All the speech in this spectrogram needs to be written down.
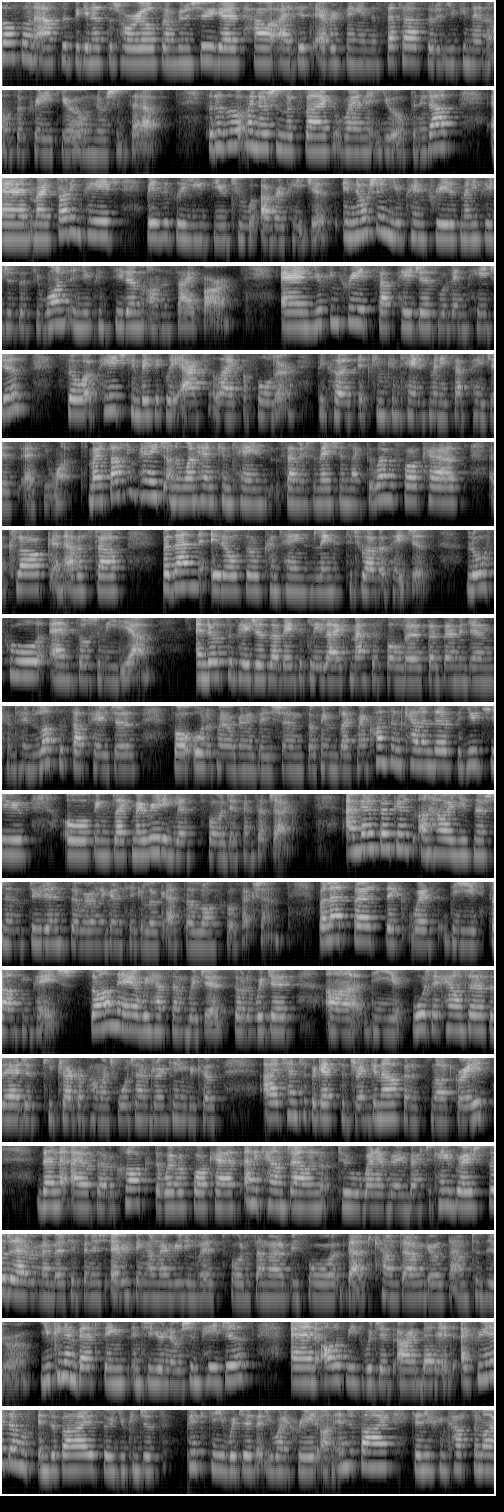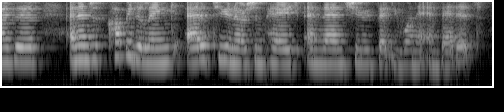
Is also an absolute beginner's tutorial, so I'm going to show you guys how I did everything in the setup so that you can then also create your own Notion setup. So this is what my Notion looks like when you open it up and my starting page basically leads you to other pages. In Notion you can create as many pages as you want and you can see them on the sidebar. And you can create sub-pages within pages so a page can basically act like a folder because it can contain as many subpages as you want. My starting page on the one hand contains some information like the weather forecast, a clock and other stuff, but then it also contains links to two other pages, law school and social media. And those two pages are basically like massive folders that then again contain lots of subpages for all of my organizations. So things like my content calendar for YouTube or things like my reading lists for different subjects. I'm going to focus on how I use Notion as a student, so we're only going to take a look at the law school section. But let's first stick with the starting page. So on there we have some widgets. So the widgets are the water counter, so there I just keep track of how much water I'm drinking because I tend to forget to drink enough and it's not great. Then I also have a clock, the weather forecast and a countdown to when I'm going back to Cambridge so that I remember to finish everything on my reading list for the summer before that countdown goes down to zero. You can embed things into your Notion pages and all of these widgets are embedded. I created them with Indify so you can just pick the widget that you want to create on Indify, then you can customize it and then just copy the link, add it to your Notion page and then choose that you want to embed it.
